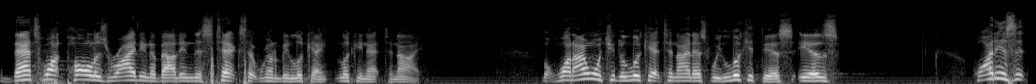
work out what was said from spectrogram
That's what Paul is writing about in this text that we're going to be looking, looking at tonight. But what I want you to look at tonight as we look at this is what is it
